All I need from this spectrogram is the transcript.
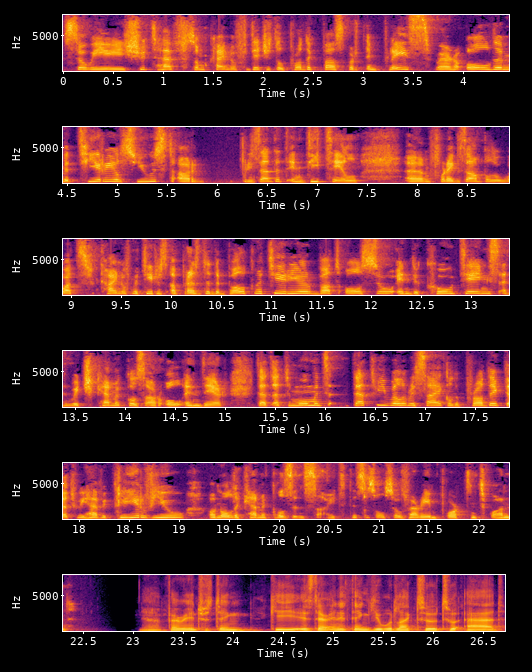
So we should have some kind of digital product passport in place where all the materials used are presented in detail. Um, for example, what kind of materials are present in the bulk material, but also in the coatings and which chemicals are all in there. That at the moment that we will recycle the product, that we have a clear view on all the chemicals inside. This is also a very important one. Yeah, very interesting. Guy, is there anything you would like to, to add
